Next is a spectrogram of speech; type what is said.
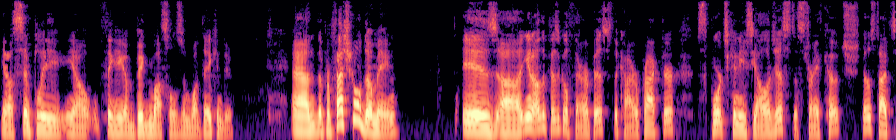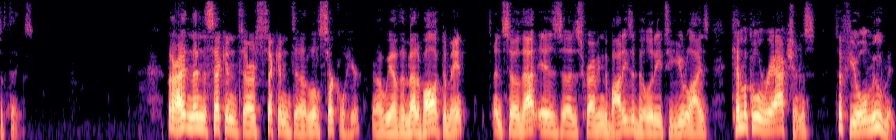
you know simply you know thinking of big muscles and what they can do. And the professional domain is uh, you know the physical therapist, the chiropractor, sports kinesiologist, the strength coach, those types of things. All right, and then the second, our second uh, little circle here, uh, we have the metabolic domain, and so that is uh, describing the body's ability to utilize chemical reactions to fuel movement.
